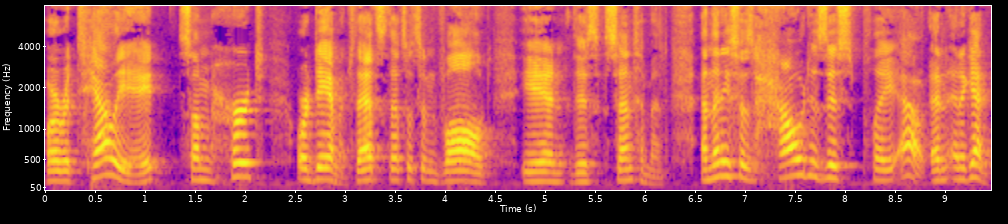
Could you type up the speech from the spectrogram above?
or retaliate some hurt or damage. That's, that's what's involved in this sentiment. And then he says, how does this play out? And, and again,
